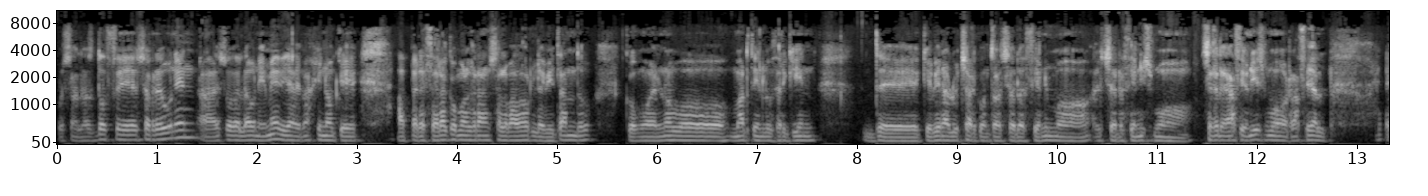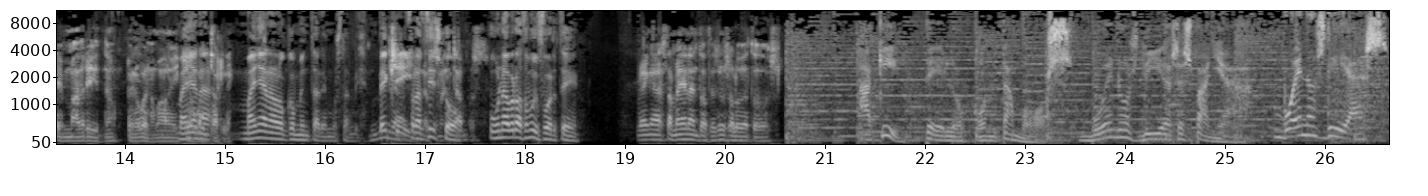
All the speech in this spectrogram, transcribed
pues a las 12 se reúnen, a eso de la una y media, imagino que aparecerá como el gran Salvador levitando, como el nuevo Martin Luther King de que viene a luchar contra el segregacionismo, el segregacionismo, segregacionismo racial en Madrid, ¿no? Pero bueno, vamos mañana, a mañana lo comentaremos también. Venga, Francisco, un abrazo muy fuerte. Venga, hasta mañana entonces, un saludo a todos. Aquí te lo contamos. Buenos días España. Buenos días.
